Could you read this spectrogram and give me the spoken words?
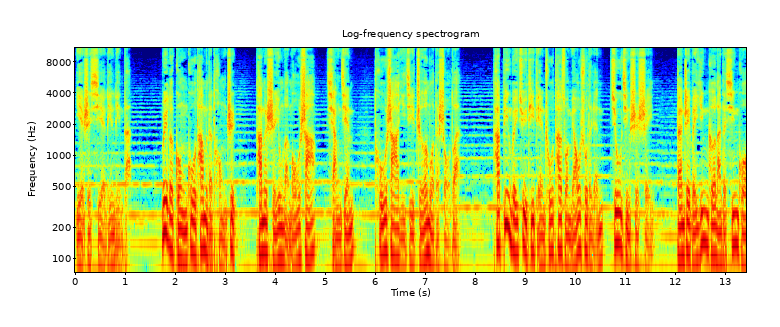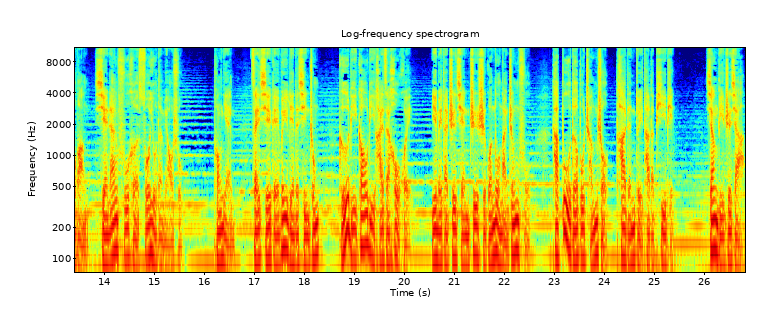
也是血淋淋的。为了巩固他们的统治，他们使用了谋杀、强奸、屠杀以及折磨的手段。他并未具体点出他所描述的人究竟是谁，但这位英格兰的新国王显然符合所有的描述。同年，在写给威廉的信中，格里高利还在后悔，因为他之前支持过诺曼征服，他不得不承受他人对他的批评。相比之下，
